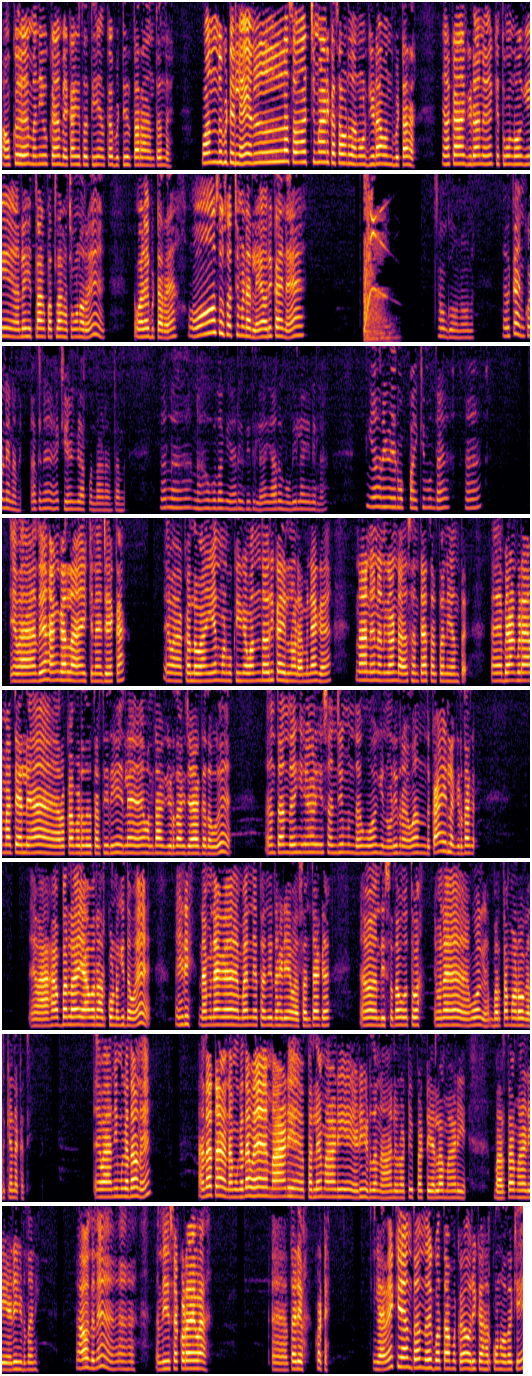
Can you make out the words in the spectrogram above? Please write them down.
ಅವಕ್ಕೆ ಮನಿಯವಕ್ಕೆ ಬೇಕಾಗಿರ್ತೈತಿ ಅದಕ್ಕೆ ಬಿಟ್ಟಿರ್ತಾರ ಅಂತಂದು. ಒಂದು ಬಿಟ್ಟಿಲ್ಲ, ಎಲ್ಲ ಸ್ವಚ್ಛ ಮಾಡಿ ಕಸ ಹೊಡೆದ ನೋಡಿ, ಗಿಡ ಒಂದು ಬಿಟ್ಟಾರ. ಯಾಕ, ಗಿಡನೇ ಕಿತ್ಕೊಂಡು ಹೋಗಿ ಅಲ್ಲೇ ಹಿತ್ಲಾಗ ಪತ್ಲಾಗ ಹಚ್ಕೊಂಡವ್ರೆ? ಒಳೆ ಬಿಟ್ಟಾರ. ಓಸು ಸ್ವಚ್ಛ ಮಾಡಲ್ಲ ಅವ್ರಿಕಾಯ್ನೆ? ಹೌದು ಅದಕ್ಕೆ ಅನ್ಕೊಂಡೆ ನಾನು. ಅದನ್ನ ಕೇಳಿಯಾಕೆ ಬಂದಾಣ ಅಂತಂದು. ಅಲ್ಲ ನಾವು ಹೋದಾಗ ಯಾರು ಇದ್ದಿದ್ದಿಲ್ಲ, ಯಾರು ನೋಡಿಲ್ಲ, ಏನಿಲ್ಲ. ಯಾರು ಇರ್ಬೇಕಪ್ಪ ಆಕಿ ಮುಂದೆ ಇವ ಅದೇ ಹಂಗಲ್ಲ ಈಕಿನ ಜಯಕ ಇವ ಏನು ಮಾಡ್ಬೇಕು ಈಗ? ಒಂದು ಅವ್ರಿಕಾಯಿ ಇಲ್ಲ ನೋಡ, ಮನ್ಯಾಗ. ನಾನು ನನ್ನ ಗಂಡ ಸಂತೆ ತರ್ತಾನೆ ಅಂತ. ಬ್ಯಾಡ ಬಿಡ, ಮತ್ತೆ ಅಲ್ಲೇ ರೊಕ್ಕ ಬಿಡೋದು ತರ್ತಿದಿ, ಇಲ್ಲೇ ಹೊಲ್ದಾಗ ಗಿಡದಾಗ ಜಾಗ ಅದಾವು. ಅಂತಂದು ಹೇಳಿ ಸಂಜೆ ಮುಂದೆ ಹೋಗಿ ನೋಡಿದ್ರೆ, ಒಂದು ಕಾಯಿ ಇಲ್ಲ ಗಿಡದಾಗ ಹಬ್ಬಲ್ಲ, ಯಾವಾರ ಹರ್ಕೊಂಡು ಹೋಗಿದ್ದಾವೆ? ಹಿಡಿ ನಮ್ಮ ಮನ್ಯಾಗ ಮೊನ್ನೆ ತಂದಿದ್ದ ಹಿಡಿಯವ ಸಂತ್ಯಾಗ. ಒಂದು ದಿವಸ ಅದಾವ ತೋ ಇವನ ಹೋಗ, ಬರ್ತಾ ಮಾಡೋಗ ಅದಕ್ಕೇನಕತಿ ಇವ ನಿಮ್ಗೆ ಅದಾವನೆ ಅದಾತ ನಮ್ಗದವೆ ಮಾಡಿ, ಪಲ್ಯ ಮಾಡಿ, ಎಡಿ ಹಿಡ್ದ ನಾನು, ರೊಟ್ಟಿ, ಪಟ್ಟಿ ಎಲ್ಲ ಮಾಡಿ, ಬರ್ತಾ ಮಾಡಿ, ಎಡಿ ಹಿಡ್ದಾನಿ. ಹೌದನ? ಒಂದು ದಿವಸ ಕೊಡ ಇವ. ತಡಿವ ಕೊಟ್ಟೆ. ಯಾವ್ಯಾಕೆ ಅಂತಂದು ಗೊತ್ತಾಗ್ಬೇಕ, ಅವ್ರಿಗೆ ಹರ್ಕೊಂಡು ಹೋದಕ್ಕೆ.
